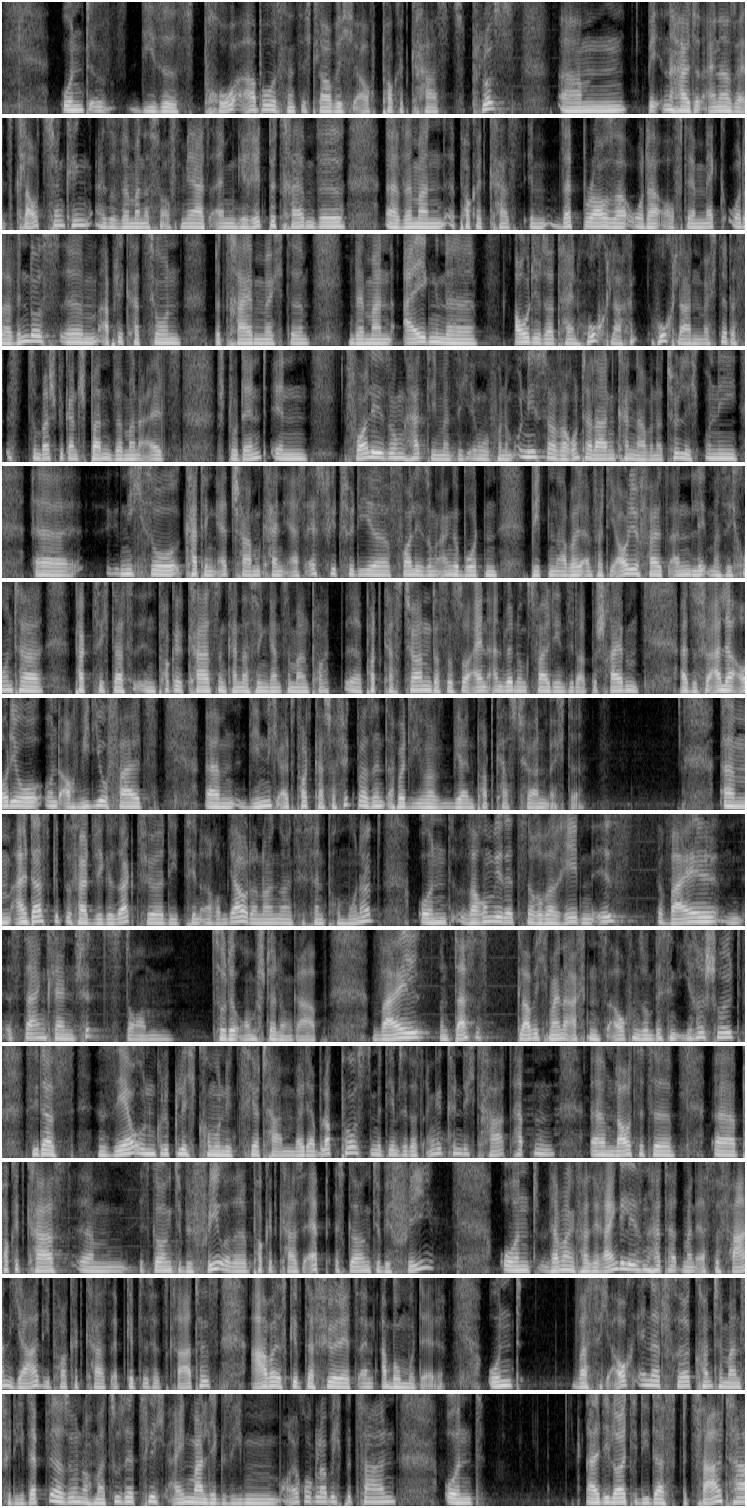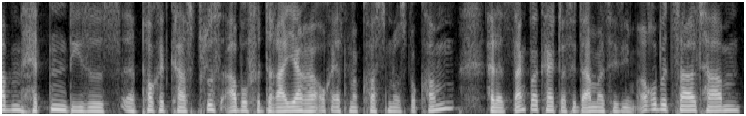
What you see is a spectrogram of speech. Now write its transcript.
und dieses Pro-Abo, das nennt sich, glaube ich, auch Pocketcast Plus, ähm, beinhaltet einerseits Cloud Syncing, also wenn man das auf mehr als einem Gerät betreiben will, äh, wenn man Pocketcast im Webbrowser oder auf der Mac oder Windows ähm, Applikation betreiben möchte, wenn man eigene Audiodateien hochladen, möchte. Das ist zum Beispiel ganz spannend, wenn man als Student in Vorlesungen hat, die man sich irgendwo von einem Uni-Server runterladen kann, aber natürlich Uni äh, nicht so Cutting Edge, haben kein RSS-Feed für die Vorlesung angeboten, bieten aber einfach die Audiofiles an, lädt man sich runter, packt sich das in Pocket Cast und kann das wie einen ganz normalen Pod äh, Podcast hören. Das ist so ein Anwendungsfall, den sie dort beschreiben. Also für alle Audio- und auch Videofiles, ähm, die nicht als Podcast verfügbar sind, aber die man wie ein Podcast hören möchte. Ähm, all das gibt es halt, wie gesagt, für die 10 Euro im Jahr oder 99 Cent pro Monat. Und warum wir jetzt darüber reden, ist, weil es da einen kleinen Shitstorm zu der Umstellung gab. Weil, und das ist glaube ich, meiner Erachtens auch so ein bisschen ihre Schuld, sie das sehr unglücklich kommuniziert haben, weil der Blogpost, mit dem sie das angekündigt hat, hatten, ähm, lautete äh, Pocketcast ähm, is going to be free oder the Pocketcast App is going to be free. Und wenn man quasi reingelesen hat, hat man erst erfahren, ja, die Pocketcast App gibt es jetzt gratis, aber es gibt dafür jetzt ein Abo-Modell. Und was sich auch ändert, früher konnte man für die Webversion nochmal zusätzlich einmalig sieben Euro, glaube ich, bezahlen. Und all die Leute, die das bezahlt haben, hätten dieses äh, Pocketcast Plus Abo für drei Jahre auch erstmal kostenlos bekommen. Halt als Dankbarkeit, dass sie damals die 7 Euro bezahlt haben,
